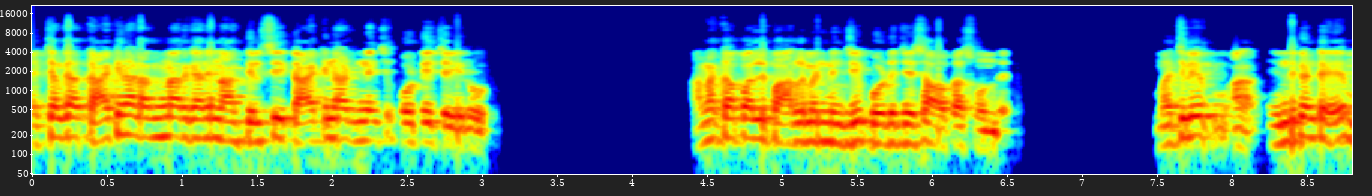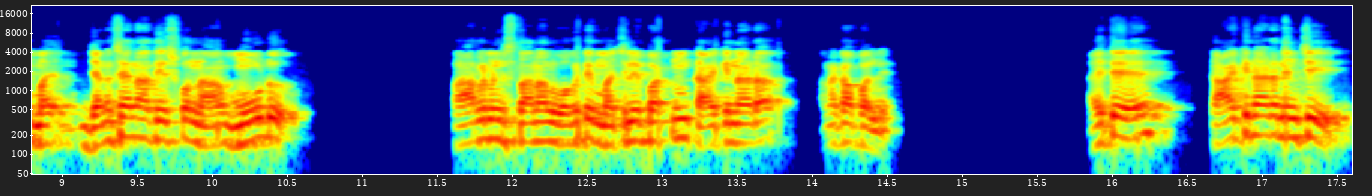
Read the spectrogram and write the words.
యాక్చువల్గా కాకినాడ అంటున్నారు కానీ నాకు తెలిసి కాకినాడ నుంచి పోటీ చేయరు. అనకాపల్లి పార్లమెంట్ నుంచి పోటీ చేసే అవకాశం ఉంది. మచిలీ ఎందుకంటే మ- జనసేన తీసుకున్న మూడు పార్లమెంట్ స్థానాలు ఒకటి మచిలీపట్నం కాకినాడ అనకాపల్లి. అయితే కాకినాడ నుంచి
